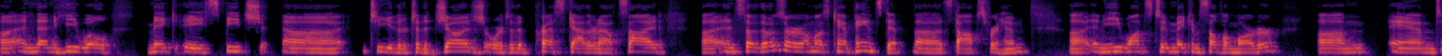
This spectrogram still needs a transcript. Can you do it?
uh, and then he will make a speech uh, to either to the judge or to the press gathered outside. Uh, and so those are almost campaign step, uh, stops for him, uh, and he wants to make himself a martyr, um, and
